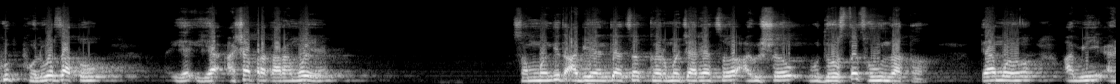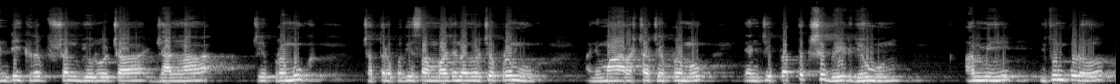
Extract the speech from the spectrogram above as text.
खूप खोलवर जातो. या या अशा प्रकारामुळे संबंधित अभियंत्याचं कर्मचाऱ्याचं आयुष्य उद्ध्वस्तच होऊन जातं. त्यामुळं आम्ही अँटी करप्शन ब्युरोच्या जालनाचे प्रमुख छत्रपती संभाजीनगरचे प्रमुख आणि महाराष्ट्राचे प्रमुख यांची प्रत्यक्ष भेट घेऊन आम्ही इथून पुढं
